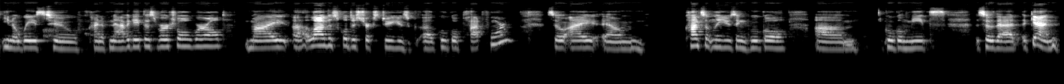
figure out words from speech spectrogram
you know ways to kind of navigate this virtual world my uh, a lot of the school districts do use uh, Google Platform, so I am constantly using Google um, Google Meets, so that again,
